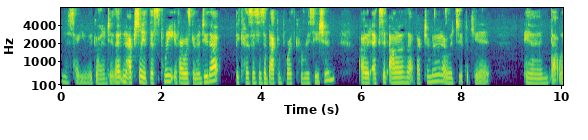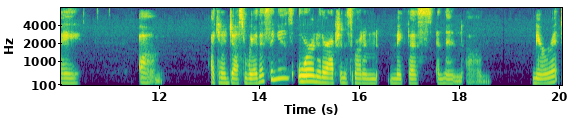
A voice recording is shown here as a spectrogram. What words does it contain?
this is how you would go ahead and do that. And actually at this point, if I was going to do that, because this is a back and forth conversation, I would exit out of that vector mode. I would duplicate it. And that way um, I can adjust where this thing is. Or another option is to go ahead and make this and then um, mirror it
